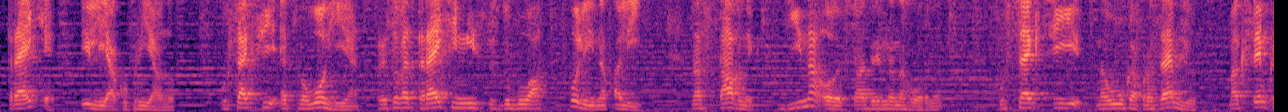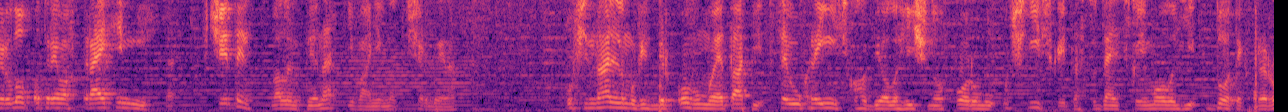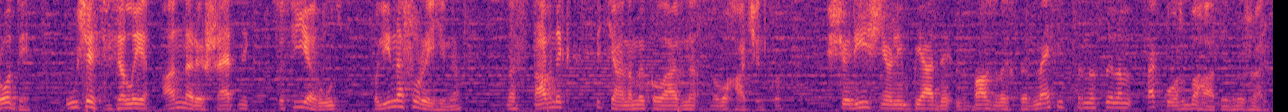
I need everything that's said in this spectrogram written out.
третє Ілля Купріянов. У секції етнологія призове третє місце здобула Поліна Палій, наставник Діна Олександрівна Нагорна. У секції Наука про землю Максим Крилов отримав третє місце, вчитель Валентина Іванівна Щербина. У фінальному відбірковому етапі Всеукраїнського біологічного форуму учнівської та студентської молоді Дотик природи участь взяли Анна Решетник, Софія Рудь, Поліна Шуригіна, наставник Тетяна Миколаївна Новохаченко. Щорічні олімпіади з базових предметів принесли нам також багатий врожай.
